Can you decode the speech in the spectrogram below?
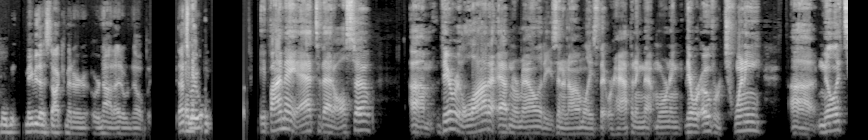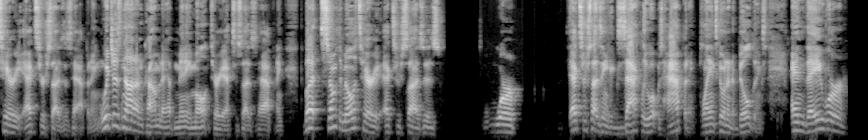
maybe maybe that's documented or not. I don't know, but that's And where. If- I may add to that also, um, there were a lot of abnormalities and anomalies that were happening that morning. There were over 20 uh, military exercises happening, which is not uncommon to have many military exercises happening. But some of the military exercises were exercising exactly what was happening planes going into buildings. And they were,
